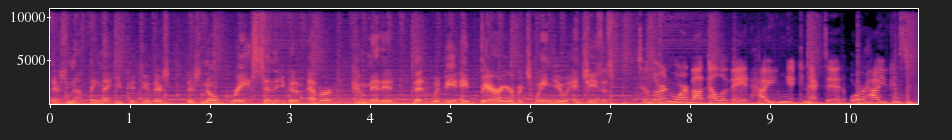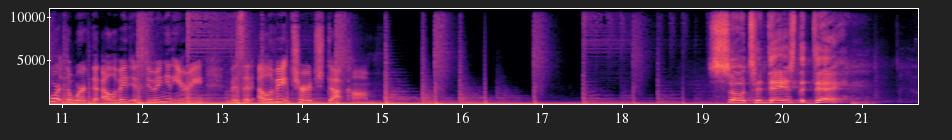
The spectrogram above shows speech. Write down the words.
There's nothing that you could do. There's, there's no great sin that you could have ever committed that would be a barrier between you and Jesus. To learn more about Elevate, how you can get connected, or how you can support the work that Elevate is doing in Erie, visit elevatechurch.com. So today is the day.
